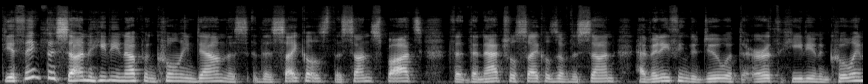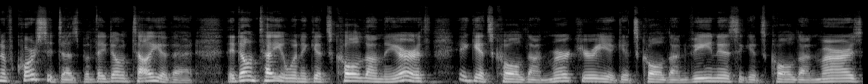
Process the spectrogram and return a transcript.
Do you think the sun heating up and cooling down, the the cycles, the sunspots, the the natural cycles of the sun have anything to do with the Earth heating and cooling? Of course it does, but they don't tell you that. They don't tell you when it gets cold on the Earth, it gets cold on Mercury. It gets cold on Venus, it gets cold on Mars,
